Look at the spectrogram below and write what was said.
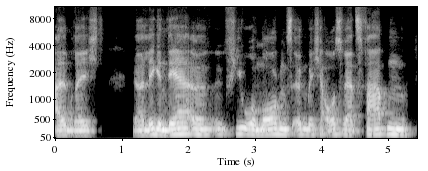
Albrecht, ja, legendär, 4 Uhr morgens irgendwelche Auswärtsfahrten,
